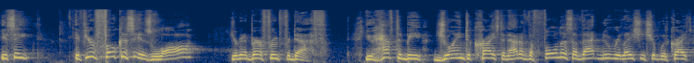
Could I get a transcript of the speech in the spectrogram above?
You see, if your focus is law, you're going to bear fruit for death. You have to be joined to Christ, and out of the fullness of that new relationship with Christ,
